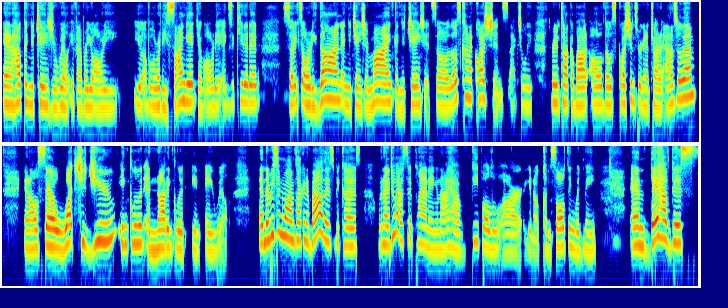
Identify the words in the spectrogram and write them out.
and how can you change your will if ever you already you have already signed it, you have already executed it so it's already done and you change your mind can you change it? So those kind of questions actually. We're going to talk about all those questions. We're going to try to answer them. And also what should you include and not include in a will? And the reason why i'm talking about this because when i do estate planning and i have people who are you know consulting with me and they have this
